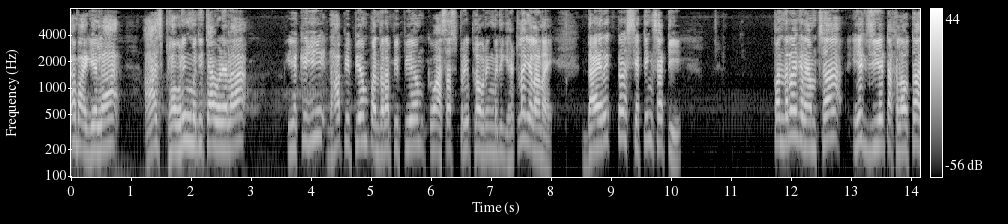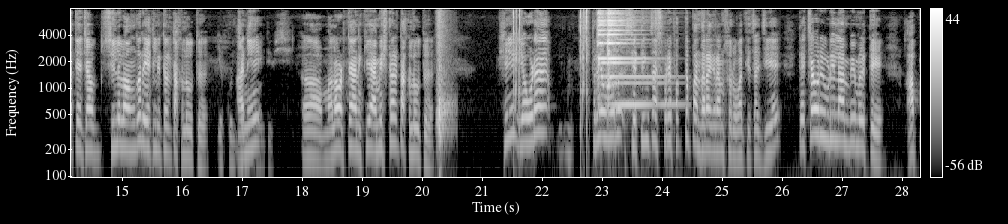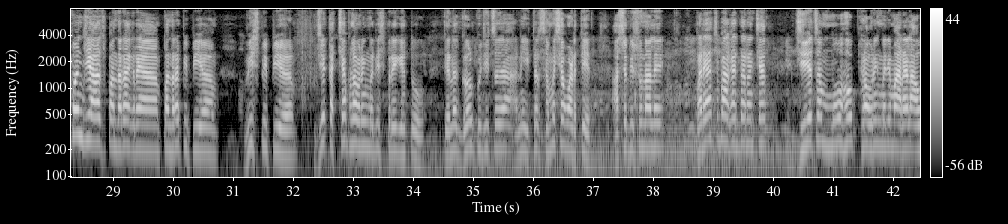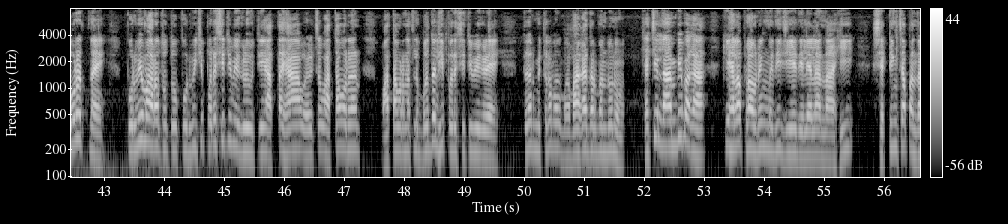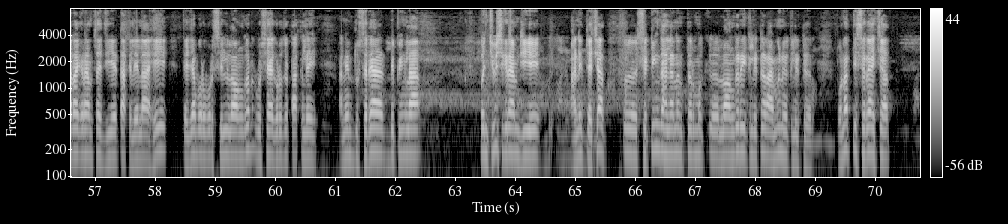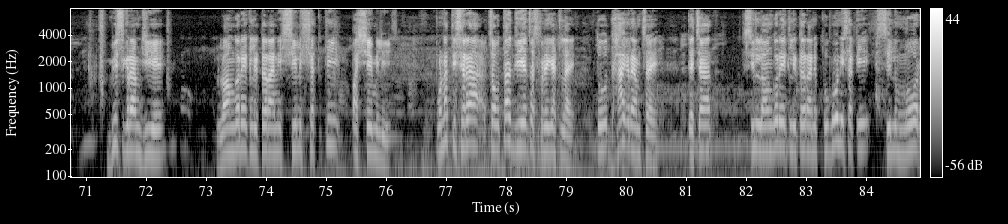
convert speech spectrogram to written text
या बागेला आज फ्लॉवरिंगमध्ये त्या वेळेला एकही दहा पीपीएम पंधरा पीपीएम किंवा असा स्प्रे फ्लॉवरिंगमध्ये घेतला गेला नाही. डायरेक्ट सेटिंगसाठी पंधरा ग्रॅमचा एक जीए टाकला होता त्याच्या सिल लॉंगर एक लिटर टाकलं होतं. आणि मला वाटतं आणखी अमिस्टार टाकलं होतं. ही एवढ्या स्प्रेवर सेटिंगचा स्प्रे फक्त पंधरा ग्रॅम सुरुवातीचा जी आहे त्याच्यावर एवढी लांबी मिळते. आपण जे आज पंधरा ग्रॅम पंधरा पीपीएम वीस पीपीएम जे कच्च्या फ्लॉवरिंगमध्ये स्प्रे घेतो त्यानं गळकुजीचं आणि इतर समस्या वाढतेत असं दिसून आलंय. बऱ्याच बागायतदारांच्या जिएचा मोह फ्लॉवरिंगमध्ये मारायला आवरत नाही. पूर्वी मारत होतो पूर्वीची परिस्थिती वेगळी होती. आता ह्या वेळचं वातावरण वातावरणातलं बदल ही परिस्थिती वेगळी आहे. तर मित्र ब- बागायतदार बंधून ह्याची लांबी बघा की ह्याला फ्लॉवरिंगमध्ये जिए दिलेला नाही. सेटिंगचा पंधरा ग्रॅमचा जी ए टाकलेला आहे त्याच्याबरोबर सिल लॉंगर ऋषी टाकलं टाकले आणि दुसऱ्या डिपिंगला पंचवीस ग्रॅम जी ए आणि त्याच्यात सेटिंग झाल्यानंतर मग लॉंगर एक लिटर आमिनो एक लिटर पुन्हा तिसऱ्या ह्याच्यात वीस ग्रॅम जी ए लॉंगर एक लिटर आणि सील शक्ती पाचशे मिली. पुन्हा तिसऱ्या चौथा जी एचा स्प्रे घेतलाय तो दहा ग्रॅमचा आहे. त्याच्यात सील लॉंगर एक लिटर आणि फुगवणीसाठी सील मोर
